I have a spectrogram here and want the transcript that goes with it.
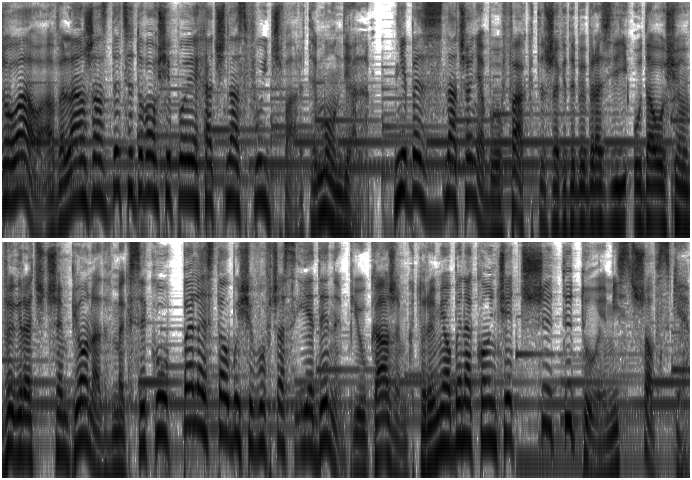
Joao Avelange'a zdecydował się pojechać na swój czwarty mundial. Nie bez znaczenia był fakt, że gdyby Brazylii udało się wygrać czempionat w Meksyku, Pele stałby się wówczas jedynym piłkarzem, który miałby na koncie trzy tytuły mistrzowskie.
